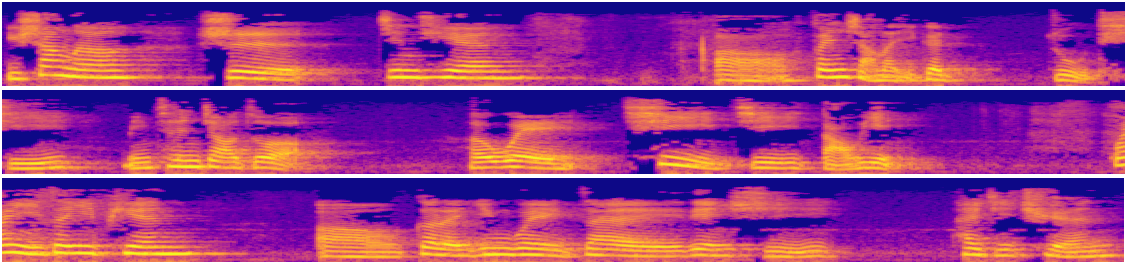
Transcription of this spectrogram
以上呢是今天啊分享的一个主题，名称叫做“何谓气机导引”。关于这一篇，呃，个人因为在练习太极拳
